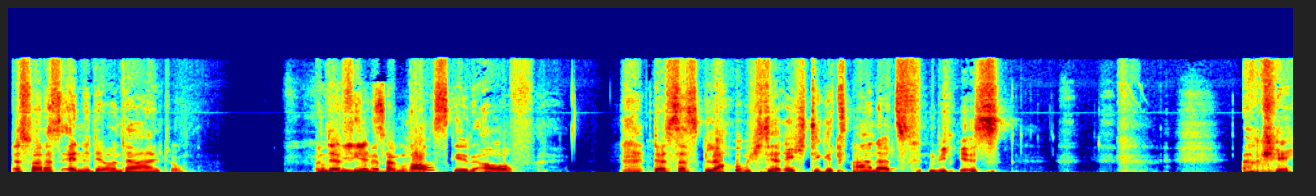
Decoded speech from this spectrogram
Das war das Ende der Unterhaltung. Und dann Okay, fiel mir beim Rausgehen auf, dass das, glaube ich, der richtige Zahnarzt für mich ist. Okay.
